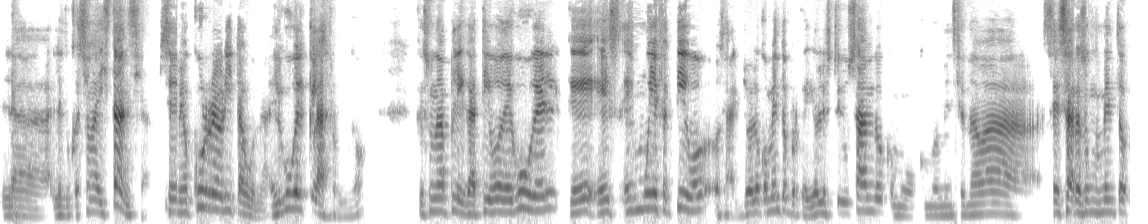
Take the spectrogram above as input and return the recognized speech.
la, la, educación a distancia. Se me ocurre ahorita una, el Google Classroom, ¿no? Que es un aplicativo de Google que es, es, muy efectivo, o sea, yo lo comento porque yo lo estoy usando, como, como mencionaba César hace un momento,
